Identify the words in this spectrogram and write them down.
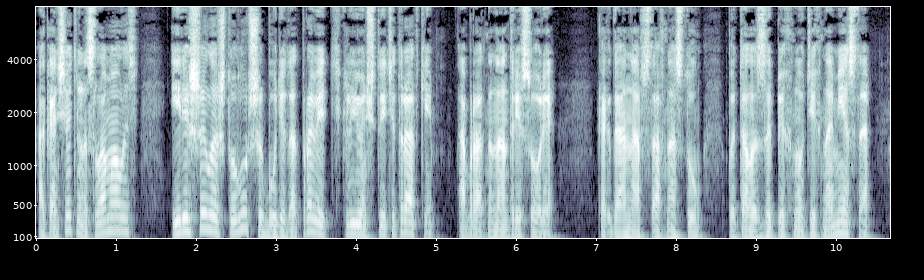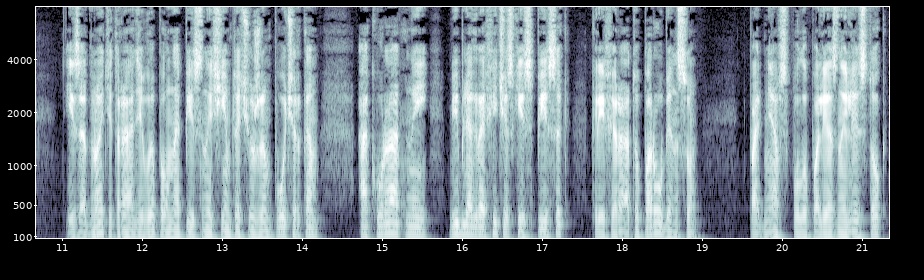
Окончательно сломалась и решила, что лучше будет отправить клеенчатые тетрадки обратно на антресоли. Когда она, встав на стул, пыталась запихнуть их на место, из одной тетради выпал написанный чьим-то чужим почерком аккуратный библиографический список к реферату по Рубенсу. Подняв с пола полезный листок,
